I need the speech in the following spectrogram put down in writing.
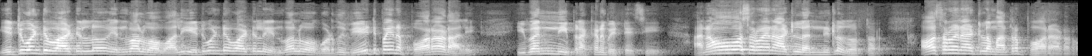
ఎటువంటి వాటిల్లో ఇన్వాల్వ్ అవ్వాలి ఎటువంటి వాటిల్లో ఇన్వాల్వ్ అవ్వకూడదు వేటిపైన పోరాడాలి ఇవన్నీ ప్రక్కన పెట్టేసి అనవసరమైన వాటిలో అన్నింటిలో దొరుకుతారు అవసరమైన వాటిలో మాత్రం పోరాడరు.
